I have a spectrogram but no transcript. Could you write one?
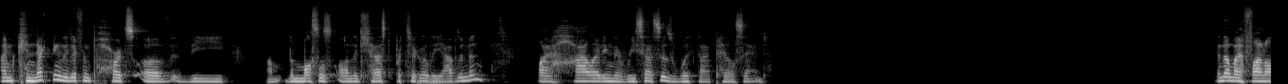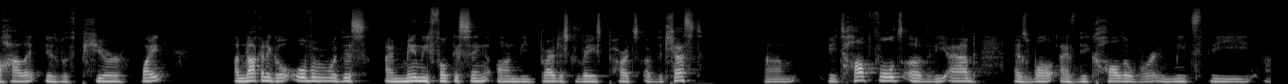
I'm connecting the different parts of the, um, the muscles on the chest, particularly the abdomen, by highlighting the recesses with that pale sand. And then my final highlight is with pure white. I'm not going to go over with this. I'm mainly focusing on the brightest raised parts of the chest, um, the top folds of the ab, as well as the collar where it meets the, uh,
